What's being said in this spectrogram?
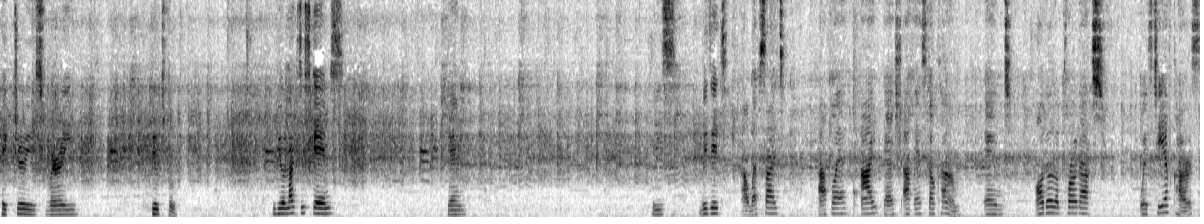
picture is very beautiful. If you like these games, then please visit our website i-fs.com and order the products with TF cards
